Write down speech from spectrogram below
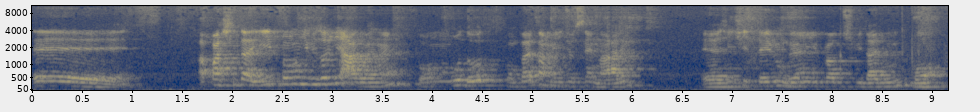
é, a partir daí, foi um divisor de águas, né? Mudou completamente o cenário. É, a gente teve um ganho de produtividade muito bom.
